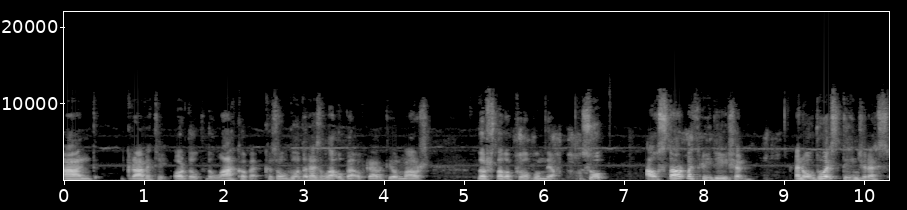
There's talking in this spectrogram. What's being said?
and gravity, or the, the lack of it. Because although there is a little bit of gravity on Mars, there's still a problem there. So I'll start with radiation, and although it's dangerous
